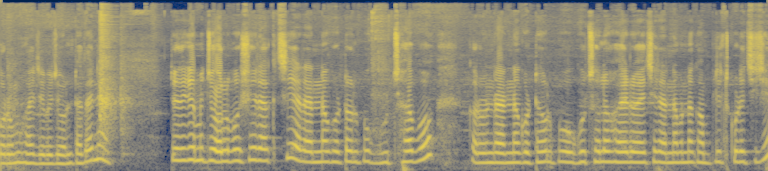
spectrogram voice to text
গরম হয়ে যাবে জলটা, তাই না? তো এদিকে আমি জল বসিয়ে রাখছি আর রান্নাঘরটা অল্প গুছাবো, কারণ রান্নাঘরটা অল্প অগুছালো হয়ে রয়েছে, রান্নাবান্না কমপ্লিট করেছি যে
